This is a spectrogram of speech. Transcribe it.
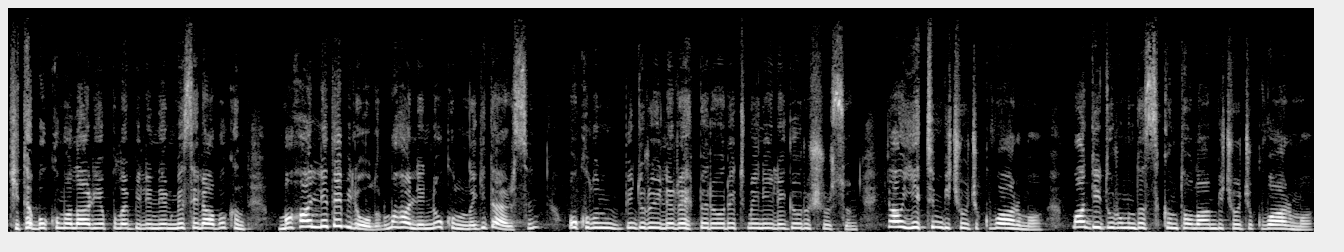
kitap okumalar yapılabilir. Mesela bakın mahallede bile olur. Mahallenin okuluna gidersin. Okulun müdürüyle, rehber öğretmeniyle görüşürsün. Ya yetim bir çocuk var mı? Maddi durumunda sıkıntı olan bir çocuk var mı?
